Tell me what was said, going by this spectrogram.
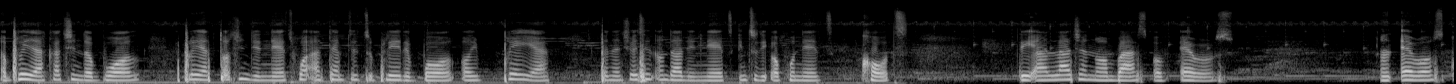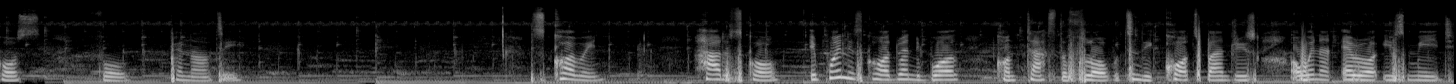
a player catching the ball, a player touching the net while attempting to play the ball, or a player penetrating under the net into the opponent's court. There are larger numbers of errors, and errors cause for penalty. Scoring How to score A point is scored when the ball contacts the floor within the court boundaries or when an error is made.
